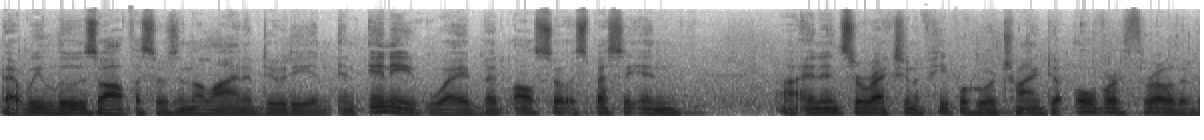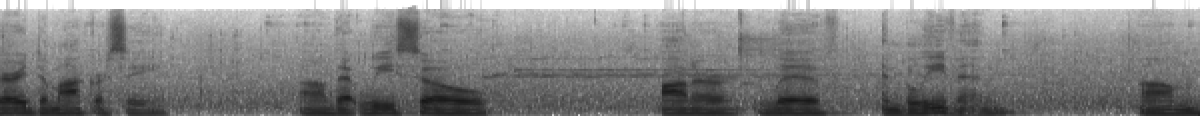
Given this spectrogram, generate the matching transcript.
that we lose officers in the line of duty in, in any way, but also especially in uh, an insurrection of people who are trying to overthrow the very democracy um, that we so honor, live, and believe in. Um,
